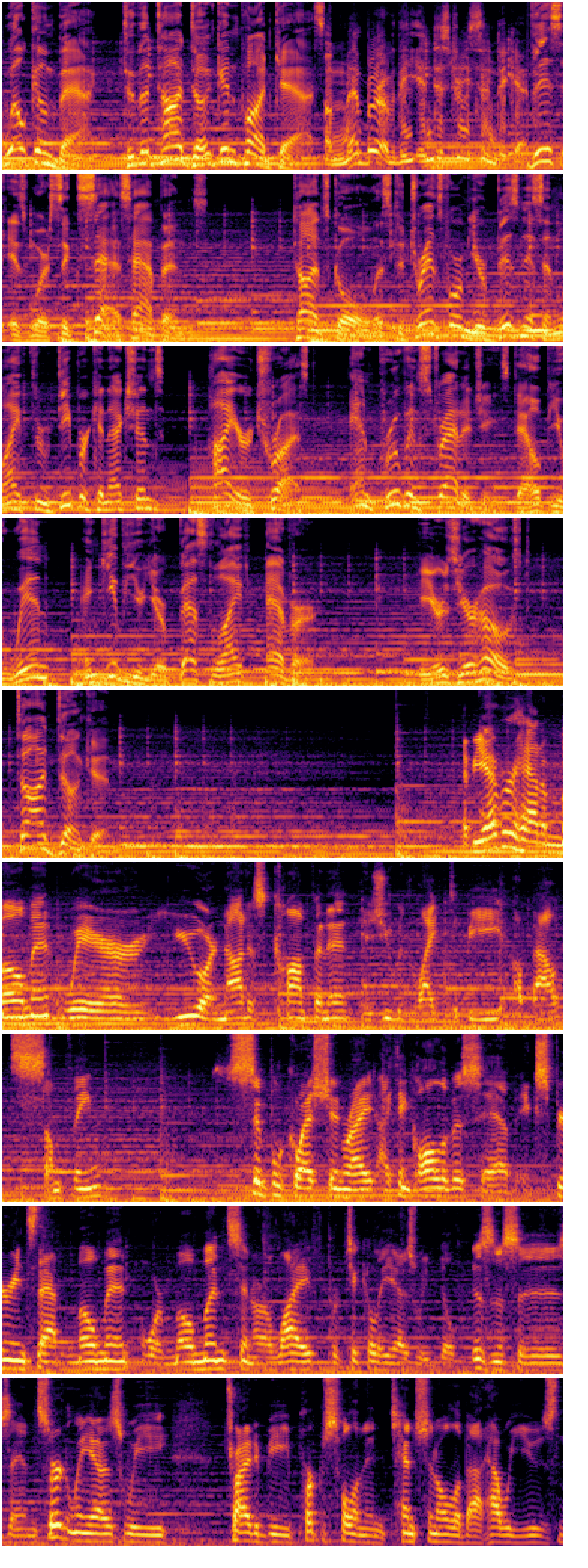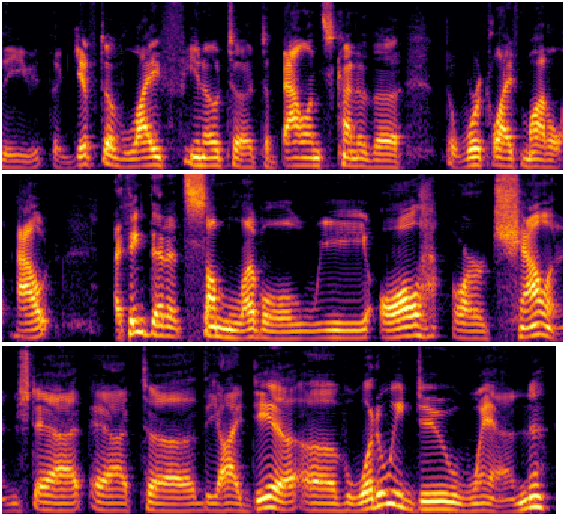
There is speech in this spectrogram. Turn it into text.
Welcome back to the Todd Duncan Podcast, a member of the Industry Syndicate. This is where success happens. Todd's goal is to transform your business and life through deeper connections, higher trust, and proven strategies to help you win and give you your best life ever. Here's your host, Todd Duncan. Have you ever had a moment where you are not as confident as you would like to be about something? Simple question, right? I think all of us have experienced that moment or moments in our life, particularly as we build businesses and certainly as we try to be purposeful and intentional about how we use the, the gift of life, you know, to, to balance kind of the, the work life model out. I think that at some level we all are challenged at at uh, the idea of what do we do when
